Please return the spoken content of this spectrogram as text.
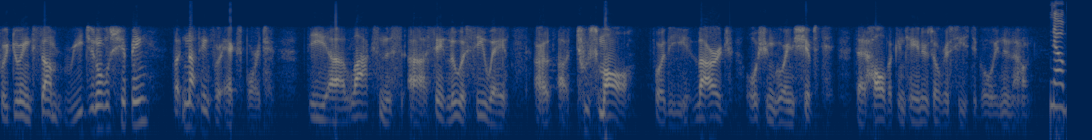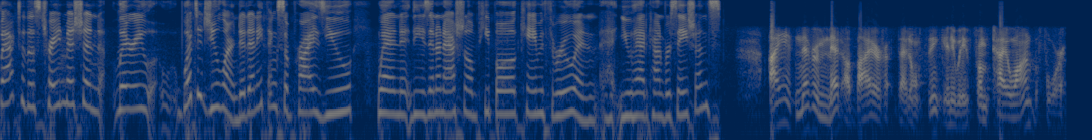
for doing some regional shipping, but nothing for export. The uh, locks in the uh, St. Louis Seaway are uh, too small for the large ocean-going ships that haul the containers overseas to go in and out. Now, back to this trade mission, Larry, what did you learn? Did anything surprise you when these international people came through and you had conversations? I had never met a buyer, I don't think anyway, from Taiwan before,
